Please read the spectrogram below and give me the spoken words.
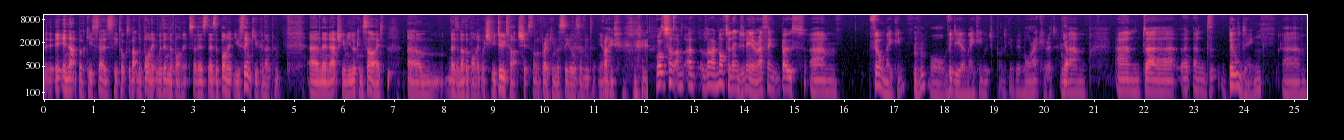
in that book, he says he talks about the bonnet within the bonnet. So there's there's a bonnet you think you can open, and then actually when you look inside, um, there's another bonnet which if you do touch, it's sort of breaking the seals and you know. right. well, so I'm, although I'm not an engineer, I think both um, filmmaking mm-hmm. or video making, which probably could be more accurate, yep. um, and uh, and building um,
